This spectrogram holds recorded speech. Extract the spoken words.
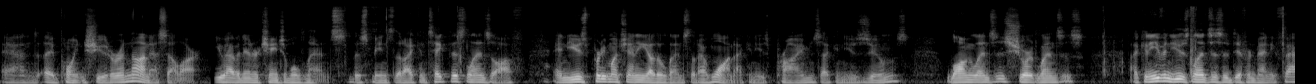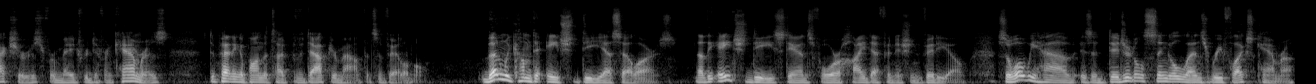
and a point and shoot or a non-SLR? You have an interchangeable lens. This means that I can take this lens off and use pretty much any other lens that I want. I can use primes, I can use zooms, long lenses, short lenses. I can even use lenses of different manufacturers for made for different cameras, depending upon the type of adapter mount that's available. Then we come to HD SLRs. Now the HD stands for high definition video. So what we have is a digital single lens reflex camera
